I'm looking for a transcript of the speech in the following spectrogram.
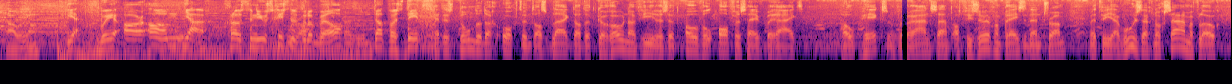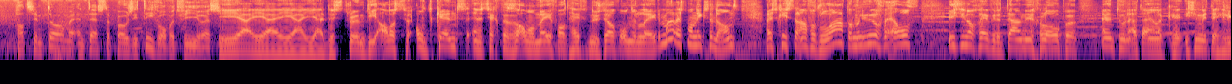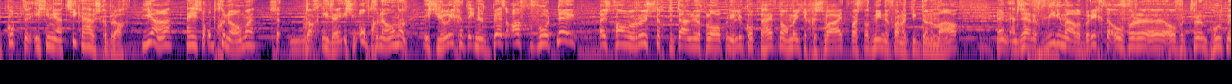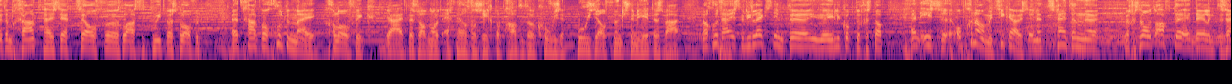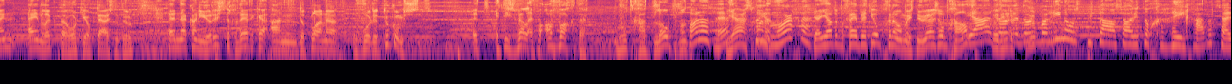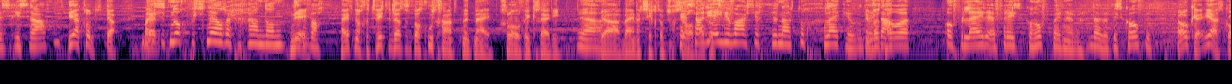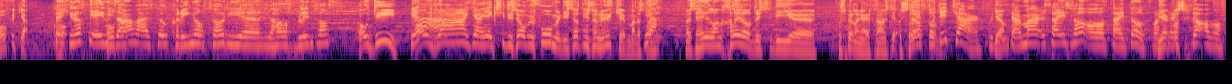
Are we on? Ja, we are on. Ja, grootste nieuws gisteren natuurlijk wel. Dat was dit. Het is donderdagochtend als blijkt dat het coronavirus het Oval Office heeft bereikt. Hope Hicks, een vooraanstaand adviseur van president Trump... met wie hij woensdag nog samenvloog... had symptomen en testte positief op het virus. Ja, ja, ja, ja. Dus Trump die alles ontkent en zegt dat het allemaal meevalt... heeft het nu zelf onderleden. Maar er is nog niks aan de hand. Hij is gisteravond laat, om een uur of elf... is hij nog even de tuin ingelopen. En toen uiteindelijk is hij met de helikopter is hij naar het ziekenhuis gebracht. Ja, hij is opgenomen. Dacht iedereen, is hij opgenomen? Is hij liggend in het bed afgevoerd? Nee, hij is gewoon rustig de tuin ingelopen. De helikopter heeft nog een beetje gezwaaid. Was wat minder fanatiek dan normaal. En, er zijn ook minimale berichten over, uh, over Trump, hoe het met hem gaat. Hij zegt zelf, uh, het laatste tweet was geloof ik... het gaat wel goed met mij, geloof ik. Ja, hij heeft er zelf nooit echt heel veel zicht op gehad. Ook hoe, hoe hij zelf functioneert, dat is waar. Maar goed, hij is relaxed in, het, in de helikopter gestapt... en is opgenomen in het ziekenhuis. En het schijnt een, een gesloten afdeling te zijn. Eindelijk, daar hoort hij ook thuis natuurlijk. En daar kan hij rustig werken aan de plannen voor de toekomst. Het, het is wel even afwachten. hoe het gaat lopen. Want, Spannend, hè? Ja, spannend. Goedemorgen. Ja, je had begrepen dat hij opgenomen is nu. Hij is opgehaald. Ja, Door door, het marinehospitaal zou hij toch heen gaan. Dat zeiden ze gisteravond. Ja, klopt. Ja. Maar is het nog versnelder gegaan dan Nee, verwacht? hij heeft nog getwitterd dat het wel goed gaat met mij, geloof ik, zei hij. Ja. Ja, weinig zicht op Ja, zichzelf. zou die altijd. ene waarzegster nou toch gelijk hebben? Want En hij zou eh, overlijden en vreselijke hoofdpijn hebben. Nou, dat is COVID. Oké, ja, is COVID, ja. Weet je nog, die ene dame uit de Oekraïne of zo... die eh, die half blind was? Oh, die? Ja. Oh, ja, ja, ja, ik zie er zo weer voor me. Die zat in zo'n hutje. Maar dat is, Ja. maar is heel lang geleden al dat ze die eh, voorspelling heeft gedaan. Ze, ze Ja, leeft voor al- dit jaar. Voor Ja. dit jaar. Maar zij is wel al een tijd dood. Maar Ja, ze ik heeft was- het wel allemaal...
